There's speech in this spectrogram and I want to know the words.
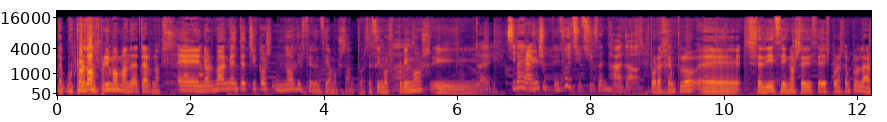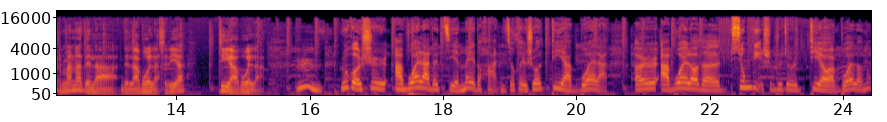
de- Perdón, primo materno. Eh, normalmente, chicos, no diferenciamos tanto. Decimos Ah. primos y. 对，西班牙人是不会去区分它的。 Por ejemplo, eh, se dice y no se dice, es por ejemplo la hermana de la, de la abuela, sería tía abuela. 嗯，如果是 abuela 的姐妹的话，你就可以说 tia abuela，而 abuelo 的兄弟是不是就是 tio abuelo 呢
